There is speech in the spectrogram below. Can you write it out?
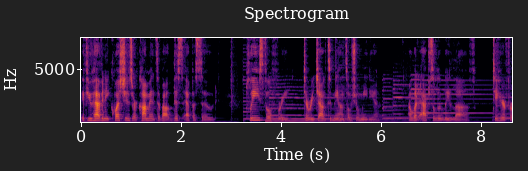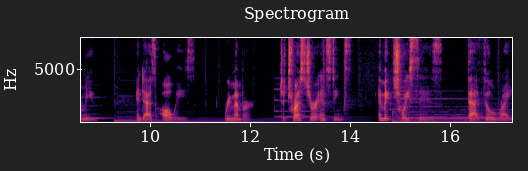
If you have any questions or comments about this episode, please feel free to reach out to me on social media. I would absolutely love to hear from you. And as always, remember to trust your instincts and make choices that feel right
